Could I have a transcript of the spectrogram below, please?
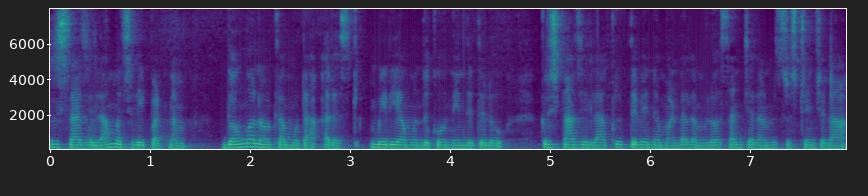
కృష్ణా జిల్లా మచిలీపట్నం. దొంగ నోట్ల ముఠ అరెస్ట్. మీడియా ముందుకు నిందితులు. కృష్ణా జిల్లా కృత్తివెన్ను మండలంలో సంచలనం సృష్టించిన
